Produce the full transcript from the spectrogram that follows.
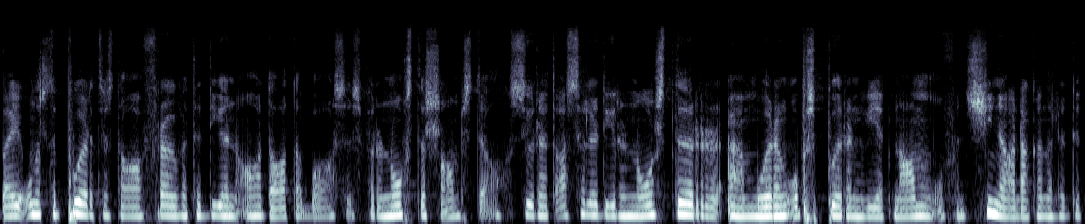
by onderste poort is daar 'n vrou wat 'n DNA database vir renoster saamstel sodat as hulle die renoster um, moring opspoor in Vietnam of in China dan kan hulle dit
